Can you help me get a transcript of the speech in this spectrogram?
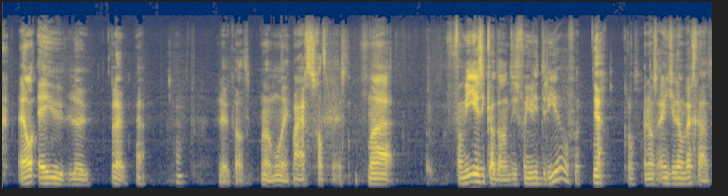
L-E-U, leu. Leuk, ja. Leuk had. Nou, mooi. Maar echt schattig geweest. Maar van wie is die kat dan? Die is van jullie drieën? Of? Ja, klopt. En als eentje dan weggaat?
